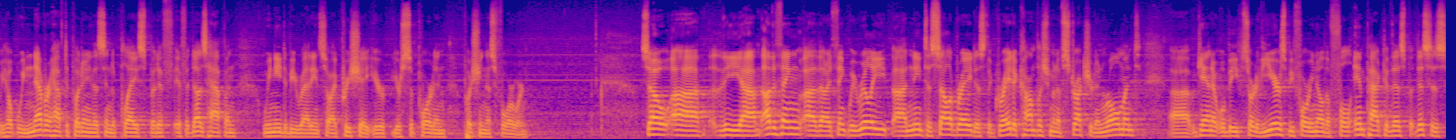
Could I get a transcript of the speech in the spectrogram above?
We hope we never have to put any of this into place, but if, if it does happen, we need to be ready. And so I appreciate your, your support in pushing this forward. So uh, the uh, other thing uh, that I think we really uh, need to celebrate is the great accomplishment of structured enrollment. Uh, again, it will be sort of years before we know the full impact of this, but this, is,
